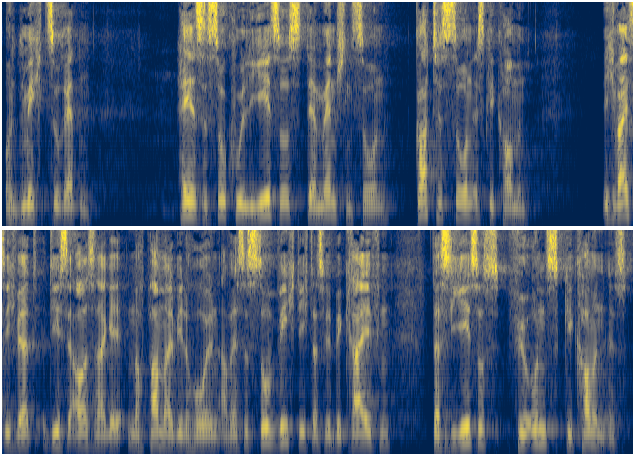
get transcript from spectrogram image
und mich zu retten. Hey, es ist so cool. Jesus, der Menschensohn, Gottes Sohn ist gekommen. Ich weiß, ich werde diese Aussage noch ein paar Mal wiederholen, aber es ist so wichtig, dass wir begreifen, dass Jesus für uns gekommen ist.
